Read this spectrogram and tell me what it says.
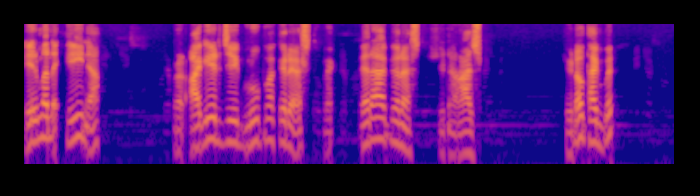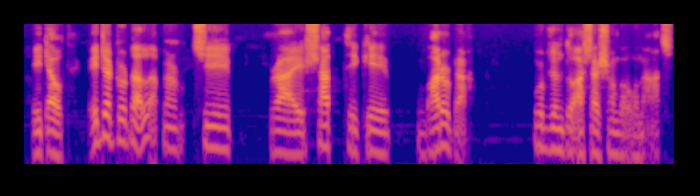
এর মানে এই না আপনার আগের যে গ্রুপ আকারে আসতো, একটা প্যারা আকারে আসতো, সেটা আসবে। সেটাও থাকবে, এটাও এটা টোটাল আপনার হচ্ছে প্রায় সাত থেকে বারোটা পর্যন্ত আসার সম্ভাবনা আছে।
